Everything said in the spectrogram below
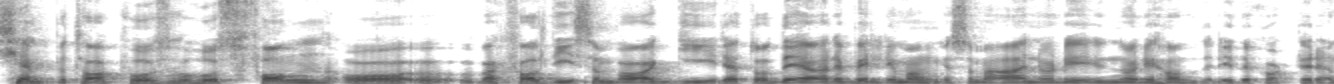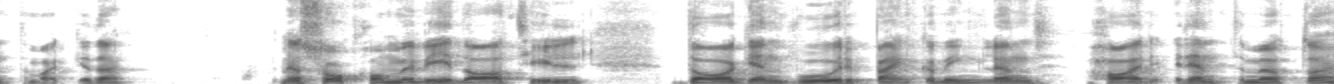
Kjempetap hos, hos, fond, og i hvert fall de som var giret, og det er det veldig mange som er når de, når de handler i det korte rentemarkedet. Men så kommer vi da til dagen hvor Bank of England har rentemøte.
